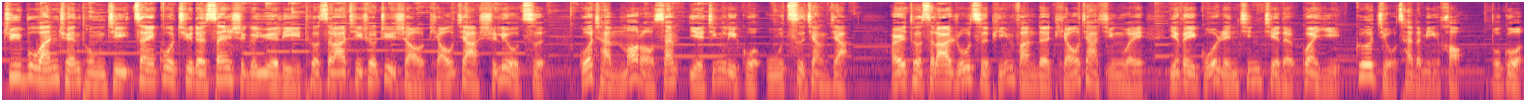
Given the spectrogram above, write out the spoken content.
据不完全统计，在过去的三十个月里，特斯拉汽车至少调价十六次，国产 Model 3也经历过五次降价。而特斯拉如此频繁的调价行为，也被国人亲切地冠以“割韭菜”的名号。不过，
